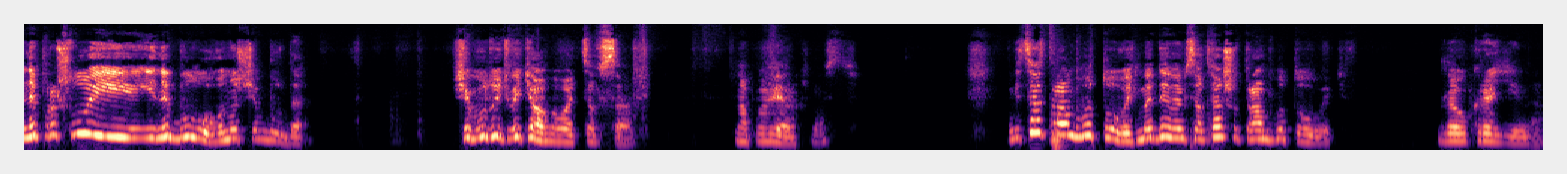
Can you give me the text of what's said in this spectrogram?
не пройшло і, і не було, воно ще буде. Ще будуть витягувати це все на поверхність. І це Трамп готовить. Ми дивимося те, що Трамп готовить для України.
